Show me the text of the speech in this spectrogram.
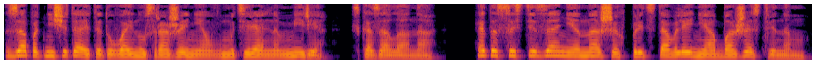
Запад не считает эту войну сражением в материальном мире, сказала она. Это состязание наших представлений о божественном.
